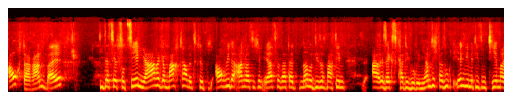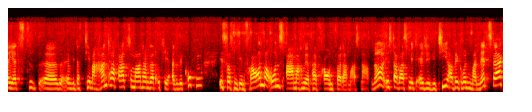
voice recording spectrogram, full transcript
auch daran, weil die das jetzt so zehn Jahre gemacht haben. Jetzt knüpfe ich auch wieder an, was ich im ersten gesagt habe, ne, so dieses nach den äh, sechs Kategorien. Die haben sich versucht, irgendwie mit diesem Thema jetzt äh, das Thema handhabbar zu machen, haben gesagt, okay, also wir gucken, ist was mit den Frauen bei uns? A, machen wir ein paar Frauenfördermaßnahmen. Ne? Ist da was mit LGBT? A, wir gründen mal ein Netzwerk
